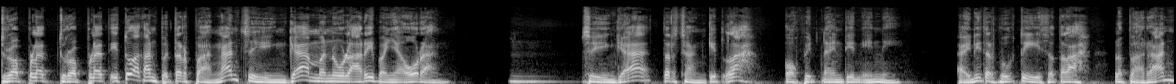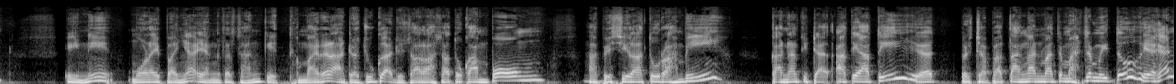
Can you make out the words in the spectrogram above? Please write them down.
droplet-droplet itu akan berterbangan sehingga menulari banyak orang. Sehingga terjangkitlah COVID-19 ini. Nah ini terbukti setelah lebaran ini mulai banyak yang terjangkit. Kemarin ada juga di salah satu kampung habis silaturahmi karena tidak hati-hati ya berjabat tangan macam-macam itu ya kan.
